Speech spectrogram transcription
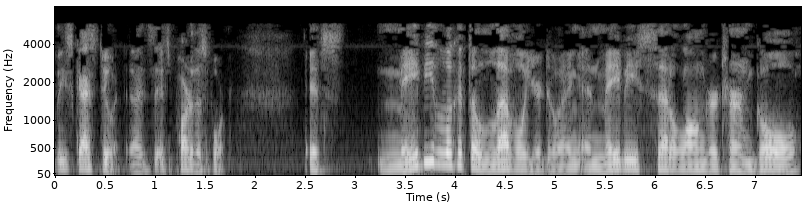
these guys do it. It's it's part of the sport. It's maybe look at the level you're doing and maybe set a longer term goal.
